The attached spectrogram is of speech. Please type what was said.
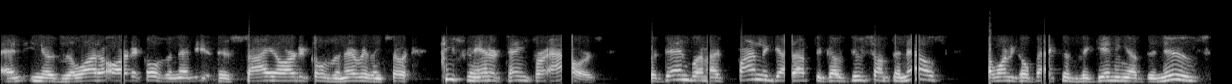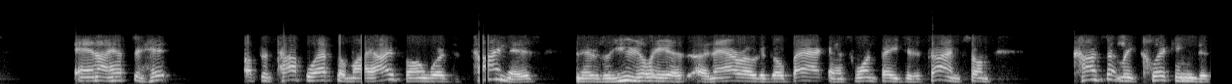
And, you know, there's a lot of articles and then there's side articles and everything. So it keeps me entertained for hours. But then when I finally got up to go do something else, I want to go back to the beginning of the news, and I have to hit up the top left of my iPhone where the time is. And there's usually a, an arrow to go back, and it's one page at a time. So I'm constantly clicking the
